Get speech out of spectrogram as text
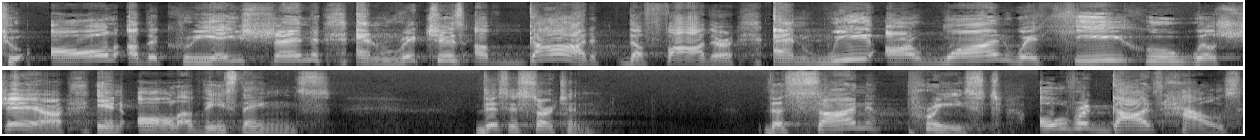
to all of the creation and riches of God the Father, and we are one with He who will share in all of these things. This is certain. The Son priest over God's house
